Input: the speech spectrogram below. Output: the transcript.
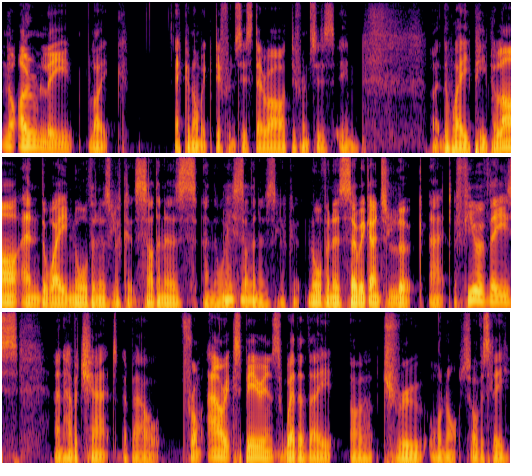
not only like economic differences, there are differences in like the way people are and the way northerners look at southerners and the way Mhm. southerners look at northerners so we're going to look at a few of these and have a chat about from our experience whether they are true or not obviously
